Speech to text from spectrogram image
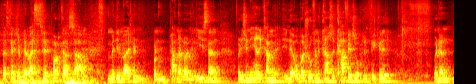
Ich weiß gar nicht, ob der weiß, dass wir einen Podcast haben. Und mit dem war ich mit ein paar anderen Leuten in Eastern. Und ich und Erik haben in der Oberstufe eine krasse Kaffeesucht entwickelt. Und dann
